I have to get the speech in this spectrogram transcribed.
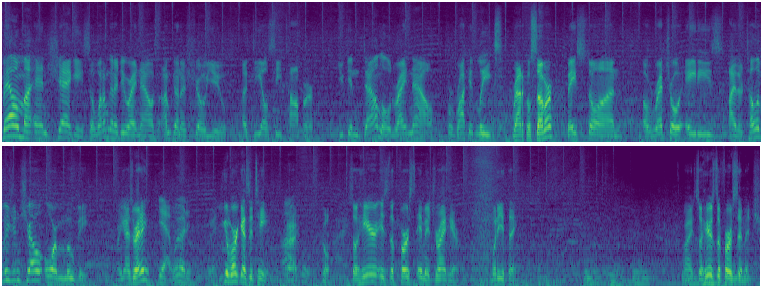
Velma and Shaggy. So what I'm going to do right now is I'm going to show you a DLC topper you can download right now for Rocket League's Radical Summer based on a retro 80s either television show or movie. Are you guys ready? Yeah, we're ready. You can work as a team. All right, cool. So here is the first image right here. What do you think? All right, so here's the first image.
